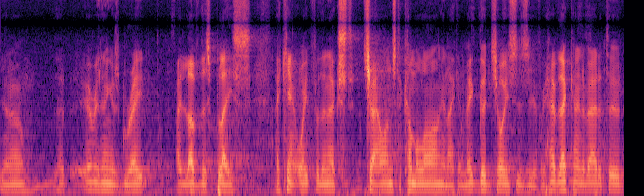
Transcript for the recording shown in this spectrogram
you know, that everything is great, I love this place, I can't wait for the next challenge to come along and I can make good choices. If we have that kind of attitude,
